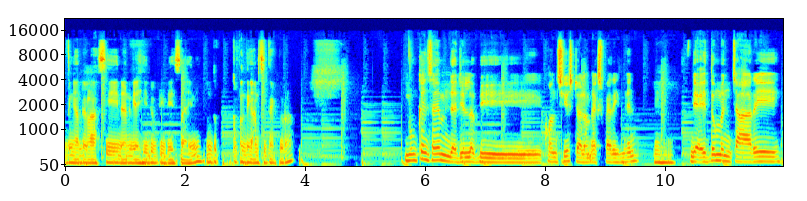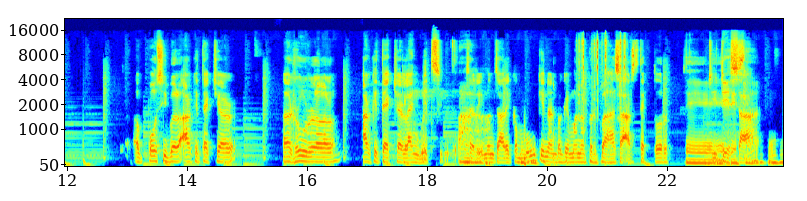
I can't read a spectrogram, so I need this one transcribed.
dengan relasi dan gaya hidup di desa ini untuk kepentingan arsitektural? Mungkin saya menjadi lebih konsius dalam eksperimen, Mhm. yaitu mencari a possible architecture, a rural architecture language gitu. Ah. Jadi mencari kemungkinan bagaimana berbahasa arsitektur Di, Di desa. Mhm.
